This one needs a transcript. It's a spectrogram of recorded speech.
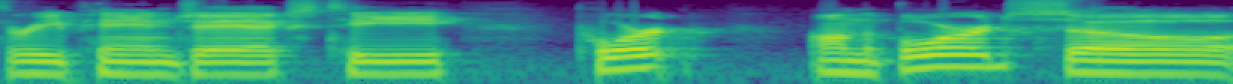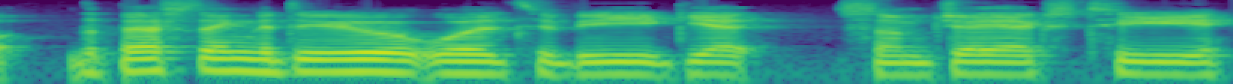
3-pin JXT port on the board. So the best thing to do would to be get some JXT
